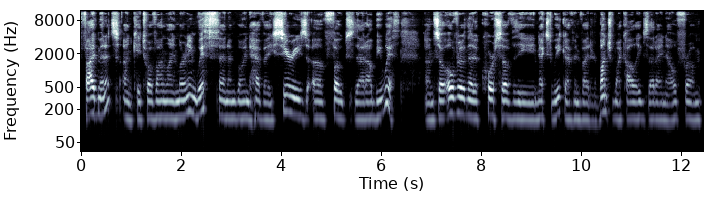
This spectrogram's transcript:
5 minutes on K-12 online learning with, and I'm going to have a series of folks that I'll be with. Um, so over the course of the next week, I've invited a bunch of my colleagues that I know from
